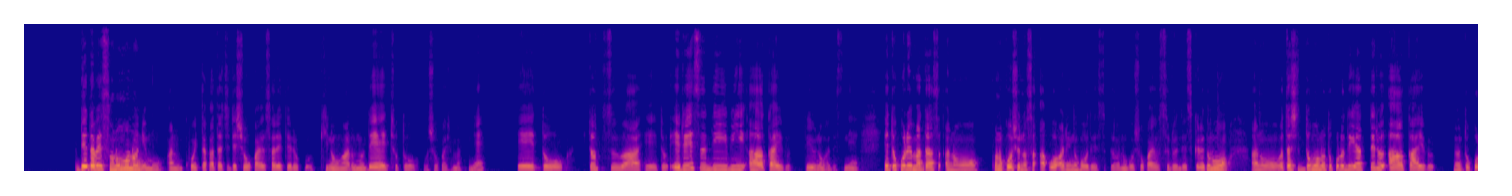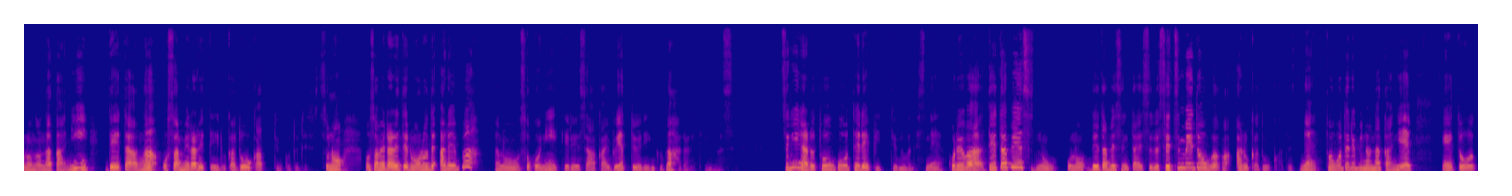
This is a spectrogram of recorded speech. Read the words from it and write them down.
ー、データベースそのものにもあのこういった形で紹介をされている機能があるのでちょっとご紹介しますね。えーと一つは、えーと、LSDB アーカイブっていうのがですね、えーと、これまたあのこの講習のさ終わりの方ですあのご紹介をするんですけれどもあの私どものところでやってるアーカイブのところの中にデータが収められているかどうかっていうことです。その収められているものであればあのそこに LS アーカイブへというリンクが貼られています。次にある統合テレビっていうのはですねこれはデータベースのこのデータベースに対する説明動画があるかどうかですね。統合テレビの中に、えーと、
